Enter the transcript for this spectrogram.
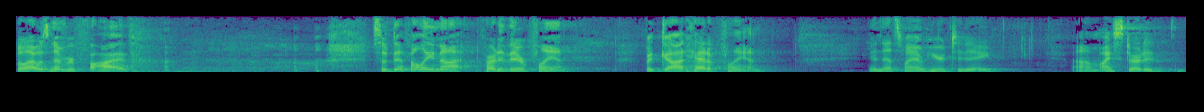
Well, I was number five. so definitely not part of their plan. But God had a plan. And that's why I'm here today. Um, I started,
